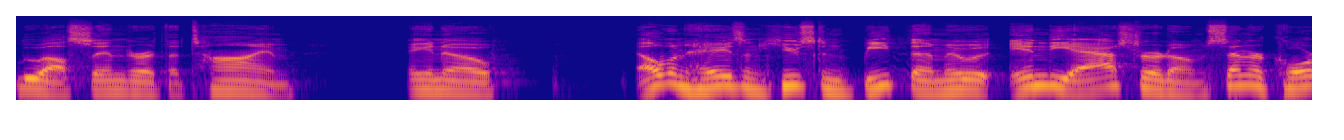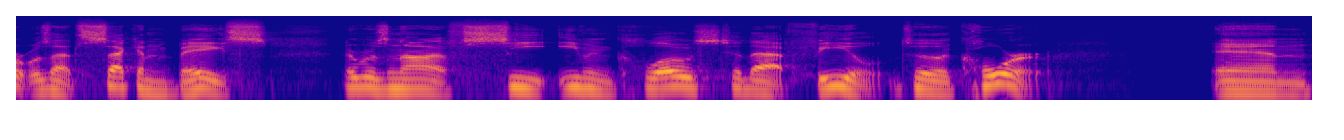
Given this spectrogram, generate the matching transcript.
Lou Alcindor at the time. And, you know, Elvin Hayes and Houston beat them. It was in the Astrodome. Center court was at second base. There was not a seat even close to that field, to the court. And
